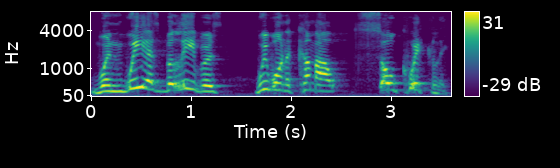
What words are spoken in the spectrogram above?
when we as believers, we want to come out so quickly.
